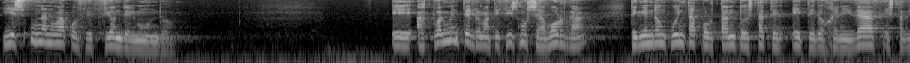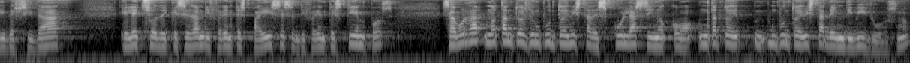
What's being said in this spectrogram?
y es una nueva concepción del mundo. Eh, actualmente el romanticismo se aborda teniendo en cuenta, por tanto, esta heterogeneidad, esta diversidad, el hecho de que se dan diferentes países en diferentes tiempos, se aborda no tanto desde un punto de vista de escuelas, sino como un, tanto un punto de vista de individuos. ¿no?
